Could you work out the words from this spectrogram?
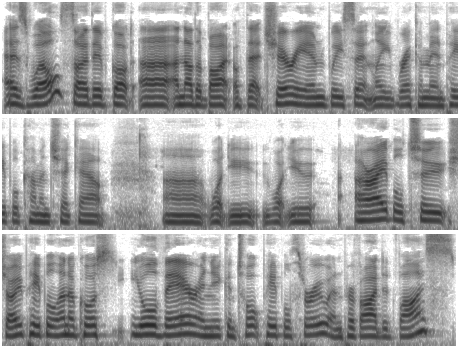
as well. So they've got uh, another bite of that cherry, and we certainly recommend people come and check out uh, what you what you are able to show people, and of course you're there and you can talk people through and provide advice,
